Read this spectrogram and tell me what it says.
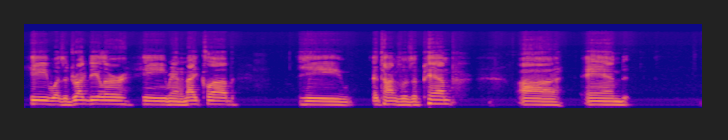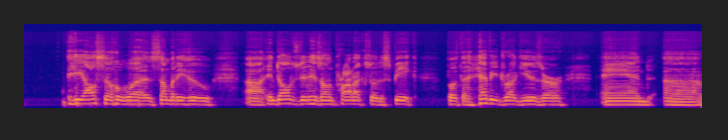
He was a drug dealer, he ran a nightclub, he at times was a pimp, uh, and he also was somebody who uh, indulged in his own product, so to speak, both a heavy drug user and uh,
